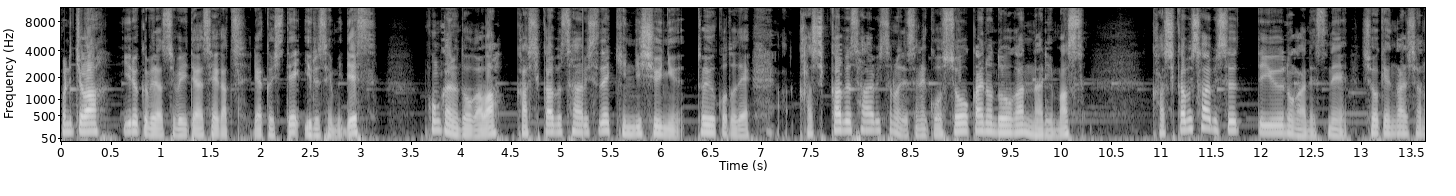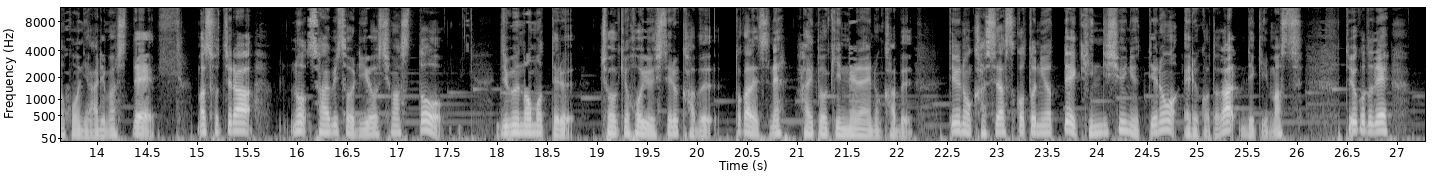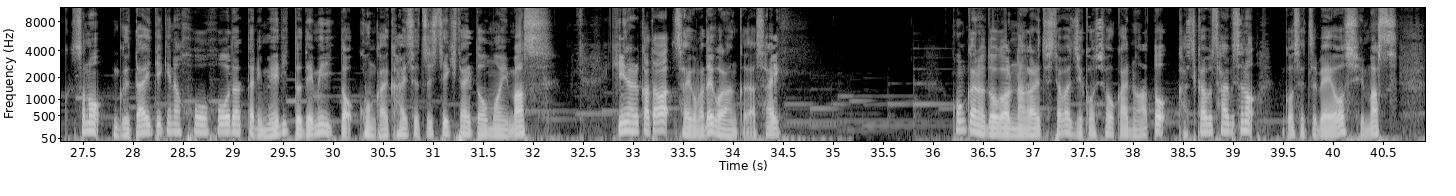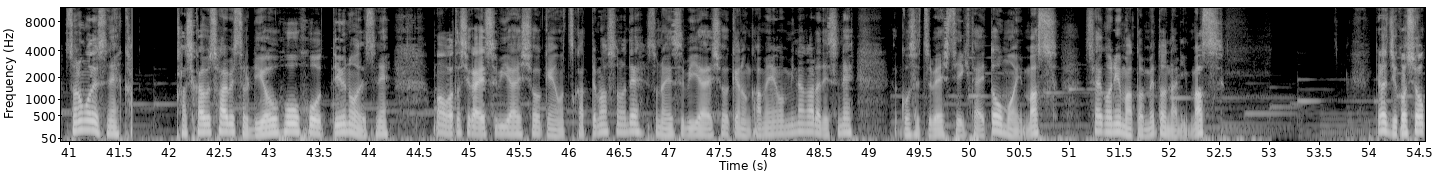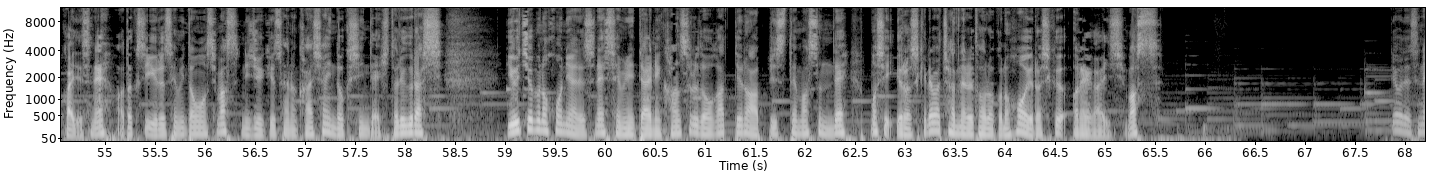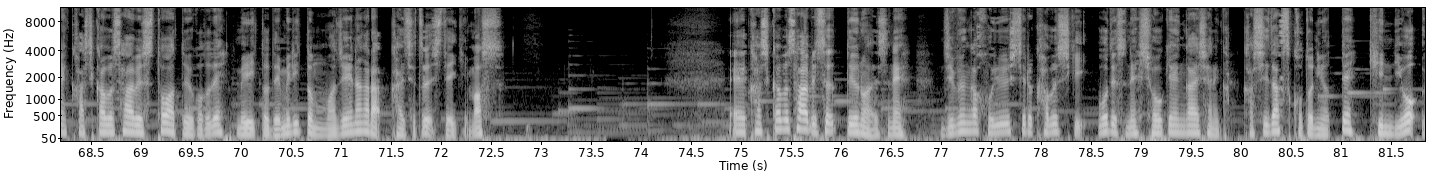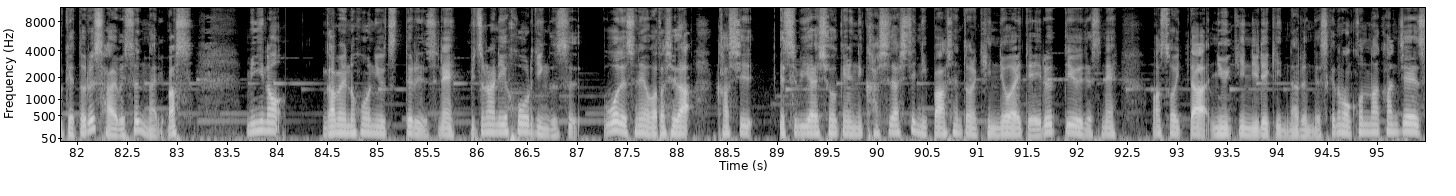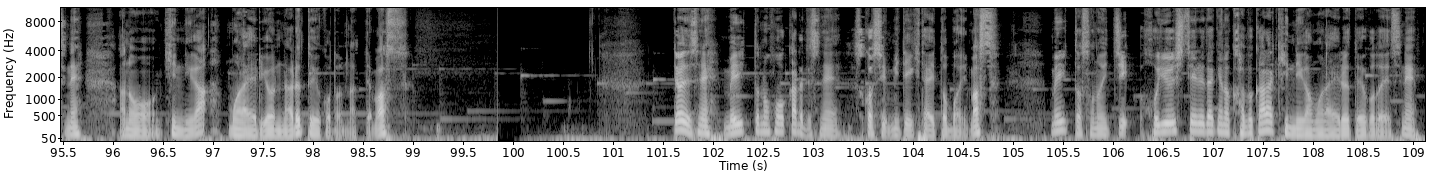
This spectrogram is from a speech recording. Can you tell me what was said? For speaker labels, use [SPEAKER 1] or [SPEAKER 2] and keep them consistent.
[SPEAKER 1] こんにちは。ゆるく目指すベリタイ生活、略してゆるせみです。今回の動画は貸株サービスで金利収入ということで、貸株サービスのですね、ご紹介の動画になります。貸株サービスっていうのがですね、証券会社の方にありまして、まあ、そちらのサービスを利用しますと、自分の持ってる長期保有している株とかですね、配当金狙いの株っていうのを貸し出すことによって金利収入っていうのを得ることができます。ということで、その具体的な方法だったりメリット、デメリット、今回解説していきたいと思います。気になる方は最後までご覧ください。今回の動画の流れとしては自己紹介の後、貸し株サービスのご説明をします。その後ですね、貸し株サービスの利用方法っていうのをですね、まあ私が SBI 証券を使ってますので、その SBI 証券の画面を見ながらですね、ご説明していきたいと思います。最後にまとめとなります。では自己紹介ですね。私、ゆるせみと申します。29歳の会社員独身で一人暮らし。YouTube の方にはですね、セミニタイに関する動画っていうのをアップしてますんで、もしよろしければチャンネル登録の方よろしくお願いします。ではですね、貸し株サービスとはということで、メリット、デメリットも交えながら解説していきます。えー、貸し株サービスっていうのはですね、自分が保有している株式をですね、証券会社に貸し出すことによって金利を受け取るサービスになります。右の画面の方に映ってるですね、ビトナリーホールディングスをですね、私が貸し、SBI 証券に貸し出して2%の金利を得ているっていうですね、まあそういった入金履歴になるんですけども、こんな感じでですね、あの、金利がもらえるようになるということになってます。ではですね、メリットの方からですね、少し見ていきたいと思います。メリットその1、保有しているだけの株から金利がもらえるということですね。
